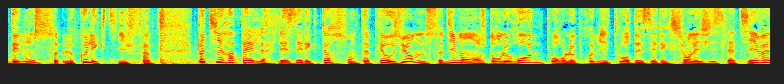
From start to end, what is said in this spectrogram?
dénonce le collectif. Petit rappel, les électeurs sont appelés aux urnes ce dimanche dans le Rhône pour le premier tour des élections législatives.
